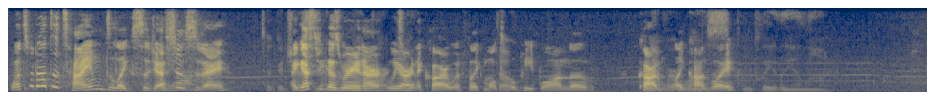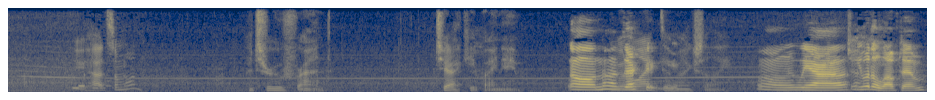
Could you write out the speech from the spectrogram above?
What's without the timed like suggestions Yeah. today? I guess because we're in our we are in a car with like multiple Though, people on the con like convoy. Completely alone. You had someone? A true friend. Jackie by name. Oh, You not would've liked Jackie. him, actually. Oh yeah, you would have loved him.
